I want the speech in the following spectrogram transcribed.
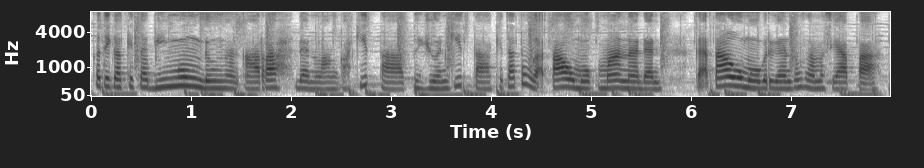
ketika kita bingung dengan arah dan langkah kita, tujuan kita, kita tuh nggak tahu mau ke mana dan nggak tahu mau bergantung sama siapa.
